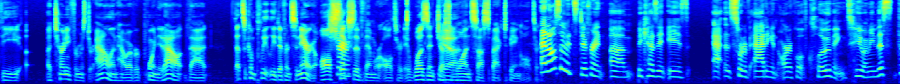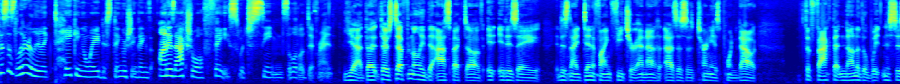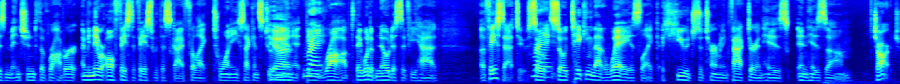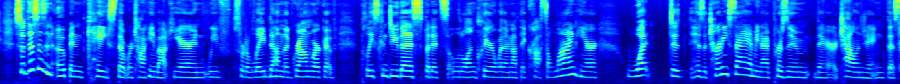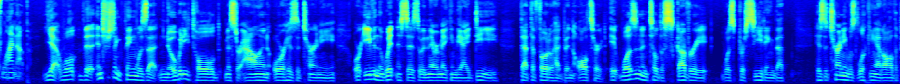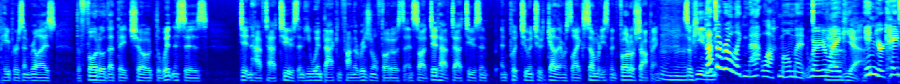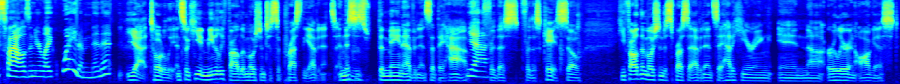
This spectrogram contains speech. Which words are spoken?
The attorney for Mr. Allen, however, pointed out that that's a completely different scenario. All Sure. six of them were altered. It wasn't just Yeah. one suspect being altered. And also, it's different um, because it is a- sort of adding an article of clothing too. I mean, this this is literally like taking away distinguishing things on his actual face, which seems a little different. Yeah, that, there's definitely the aspect of it, it is a it is an identifying feature, and as, as his attorney has pointed out, the fact that none of the witnesses mentioned the robber. I mean, they were all face to face with this guy for like 20 seconds to Yeah. a minute being Right. robbed. They would have noticed if he had a face tattoo. So Right. so taking that away is like a huge determining factor in his in his um, charge. So this is an open case that we're talking about here, and we've sort of laid down the groundwork of police can do this, but it's a little unclear whether or not they cross a line here. What did his attorney say? I mean, I presume they're challenging this lineup. Yeah, well, the interesting thing was that nobody told Mr. Allen or his attorney or even the witnesses when they were making the ID that the photo had been altered. It wasn't until discovery was proceeding that his attorney was looking at all the papers and realized the photo that they showed the witnesses didn't have tattoos. And he went back and found the original photos and saw it did have tattoos and, and put two and two together and was like, somebody's been photoshopping. So he That's a real like Matlock moment where you're Yeah. like Yeah. in your case files and you're like, wait a minute. Yeah, totally. And so he immediately filed a motion to suppress the evidence. And this is the main evidence that they have Yeah. for this for this case. So he filed the motion to suppress the evidence. They had a hearing in uh, earlier in August.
